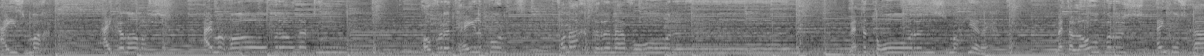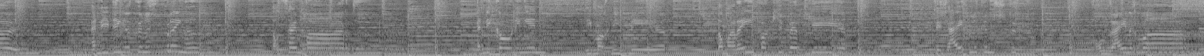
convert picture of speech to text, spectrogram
Hij is machtig, hij kan alles, hij mag overal naartoe. Over het hele bord, van achteren naar voren. Met de torens mag je recht, met de lopers enkel schuin. En die dingen kunnen springen, dat zijn paarden. En die koningin, die mag niet meer dan maar één vakje per keer. Het is eigenlijk een stuk van weinig waarde.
